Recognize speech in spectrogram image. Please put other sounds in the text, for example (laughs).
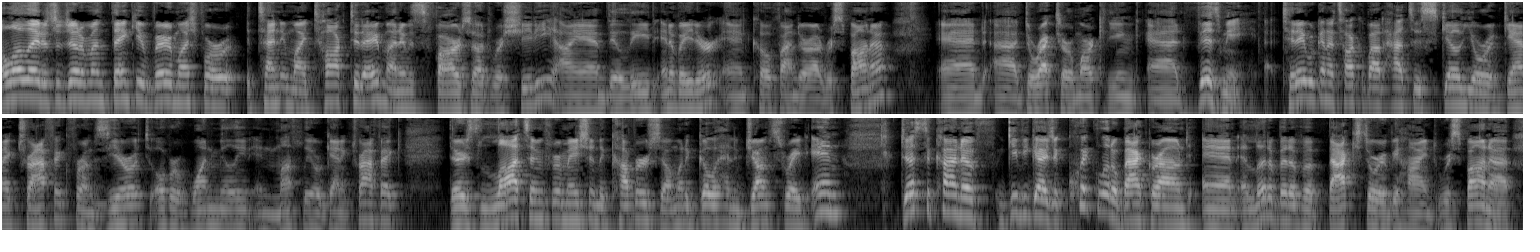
Hello, ladies and gentlemen. Thank you very much for attending my talk today. My name is Farzad Rashidi. I am the lead innovator and co founder at Respona and uh, director of marketing at Visme. Today, we're going to talk about how to scale your organic traffic from zero to over 1 million in monthly organic traffic. There's lots of information to cover, so I'm going to go ahead and jump straight in just to kind of give you guys a quick little background and a little bit of a backstory behind Respona.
